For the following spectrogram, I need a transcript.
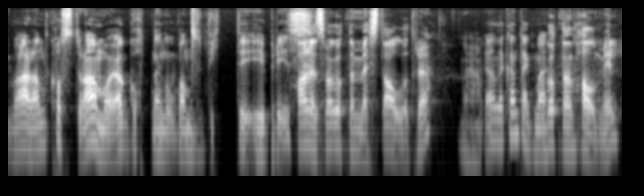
Hva er det han koster da? Han må jo ha gått ned noe vanvittig i pris. Han er den som har gått ned mest av alle, tror jeg. ja. Ja, det kan jeg tenke meg. Gått ned en halvmil.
